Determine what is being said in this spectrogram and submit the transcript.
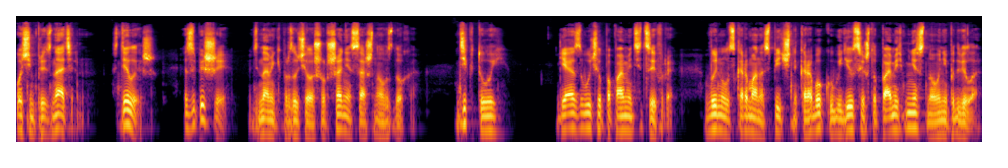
очень признателен. Сделаешь? Запиши. В динамике прозвучало шуршание Сашиного вздоха. Диктуй. Я озвучил по памяти цифры. Вынул из кармана спичный коробок и убедился, что память мне снова не подвела.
